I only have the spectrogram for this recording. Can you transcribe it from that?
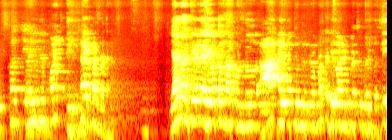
ಇಪ್ಪತ್ತೈದು ಪಾಯಿಂಟ್ ಐದು ಮಾಡ್ಬಿಡ್ತೇನೆ ಎನ್ ಅಂತ ಹೇಳಿ ಐವತ್ತೊಂದು ಹಾಕೊಂಡು, ಆ ಐವತ್ತೊಂದು ಮತ್ತೆ ಡಿವೈಡೆಡ್ ಬೈ ಟು ಬರೀ ಬದಲಿ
